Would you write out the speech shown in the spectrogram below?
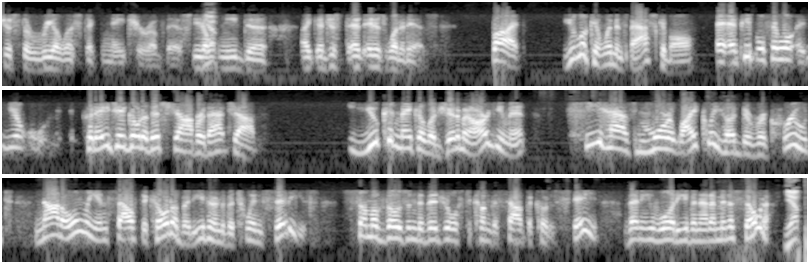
just the realistic nature of this. You don't yep. need to like it. Just it is what it is. But you look at women's basketball, and people say, well, you know, could AJ go to this job or that job? You can make a legitimate argument. He has more likelihood to recruit not only in South Dakota but even into the Twin Cities some of those individuals to come to South Dakota State than he would even out of Minnesota. Yep.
